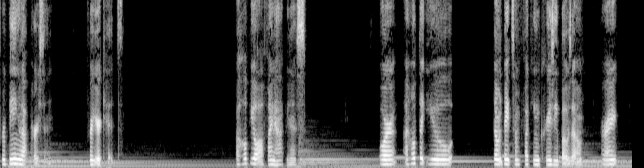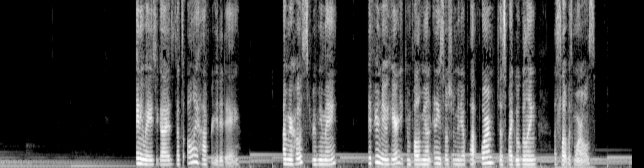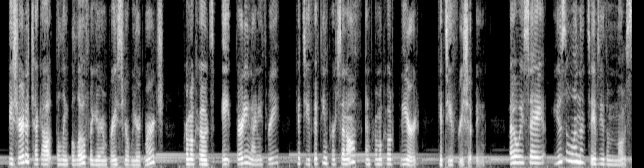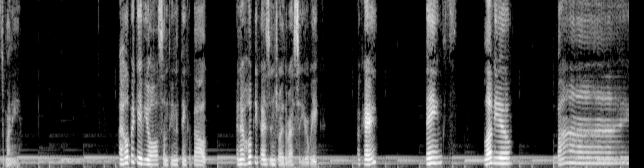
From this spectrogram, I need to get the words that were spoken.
for being that person for your kids. I hope you all find happiness. Or I hope that you don't date some fucking crazy bozo, alright? Anyways, you guys, that's all I have for you today. I'm your host, Ruby May. If you're new here, you can follow me on any social media platform just by Googling a slut with morals. Be sure to check out the link below for your Embrace Your Weird merch. Promo codes 83093 gets you 15% off, and promo code WEIRD gets you free shipping. I always say, use the one that saves you the most money. I hope I gave you all something to think about, and I hope you guys enjoy the rest of your week. Okay? Thanks. Love you. Bye.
